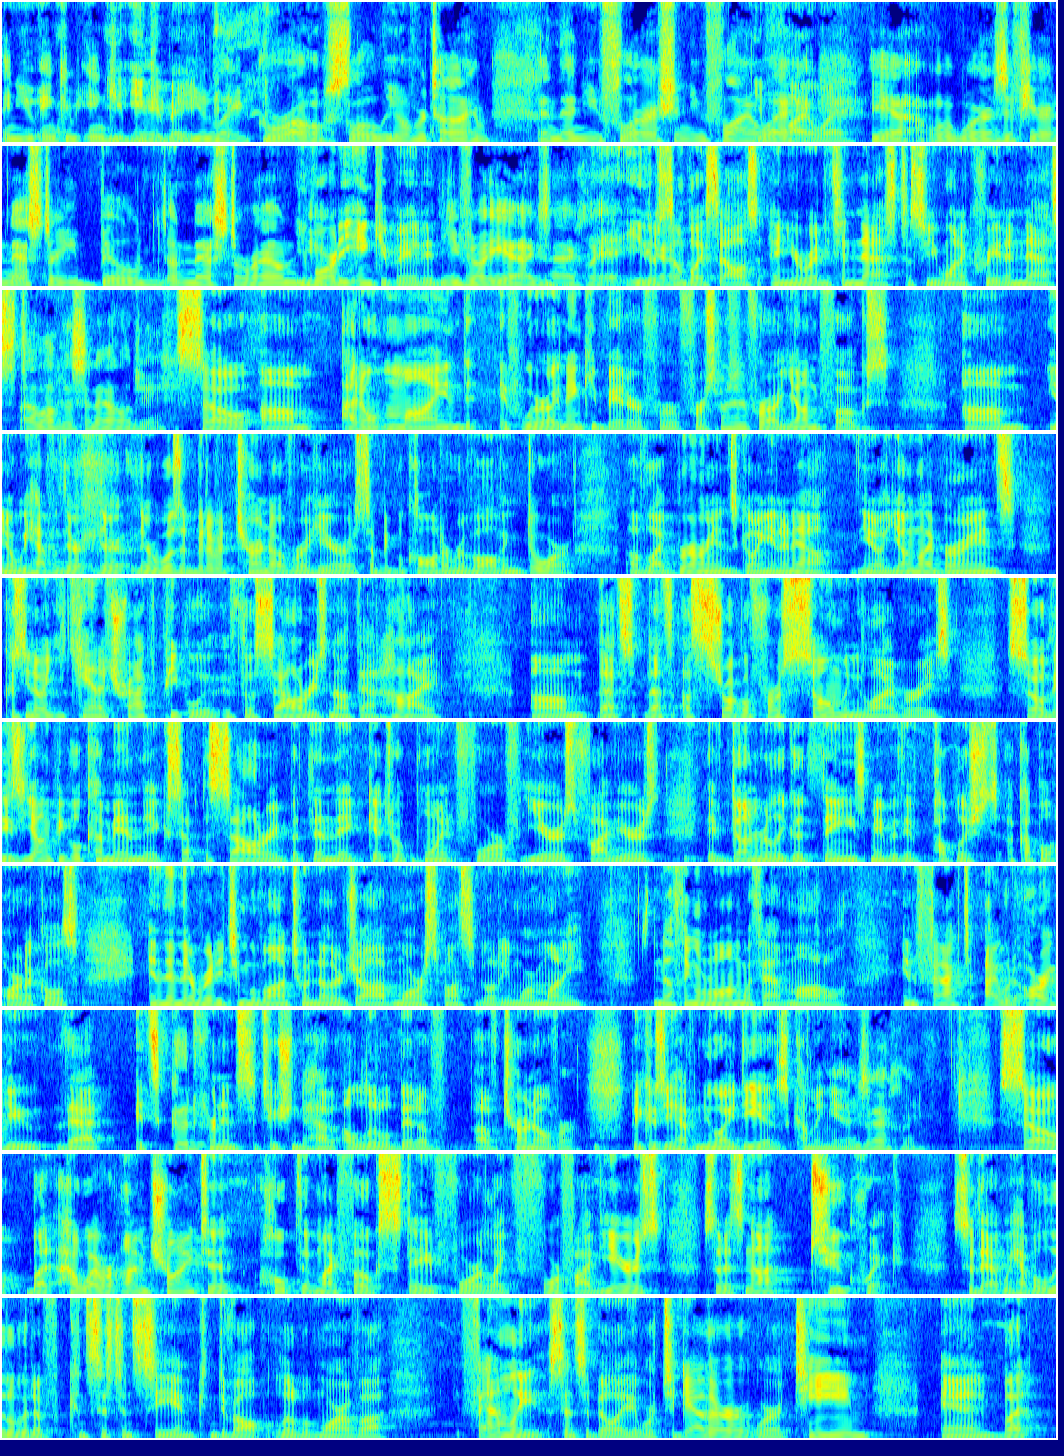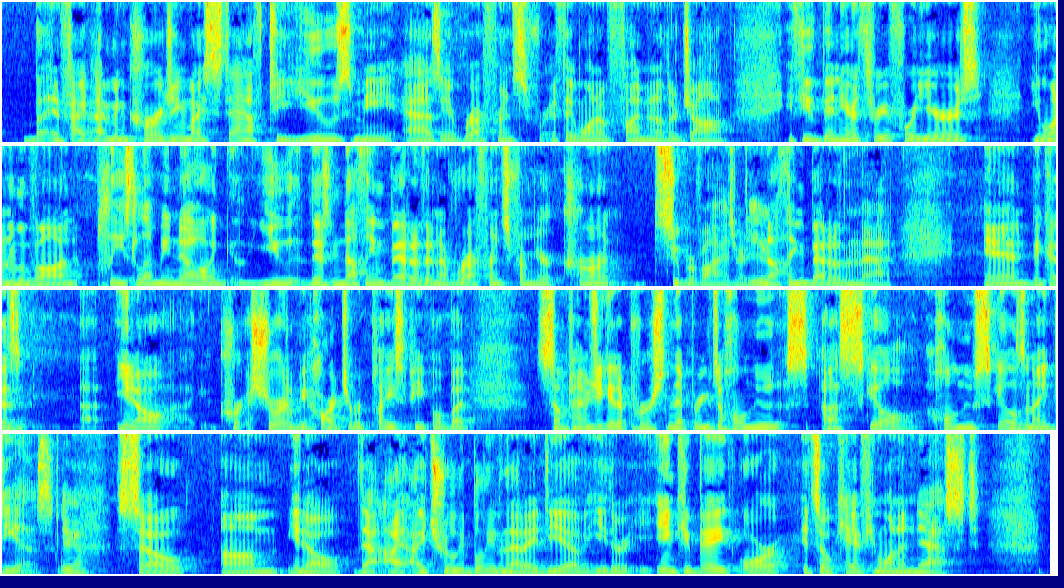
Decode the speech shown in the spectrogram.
and you incu- incubate. incubate. You like grow slowly over time, and then you flourish and you fly You away. fly away. Yeah. Well, whereas if you're a nester, you build a nest around You've you. already incubated You've, yeah, exactly. either Yeah. someplace else and you're ready to nest. So you want to create a nest. I love this analogy. So um, I don't mind if we're an incubator for, for especially for our young folks. Um, you know, we have there, there there was a bit of a turnover here. Some people call it a revolving door of librarians going in and out. You know, young librarians because you know you can't attract people if the salary's not that high. Um, that's that's a struggle for so many libraries. So these young people come in, they accept the salary, but then they get to a point, four years, five years, they've done really good things. Maybe they've published a couple articles, and then they're ready to move on to another job, more responsibility, more money. Nothing wrong with that model. In fact, I would argue that it's good for an institution to have a little bit of, of turnover because you have new ideas coming in. Exactly. So, but however, I'm trying to hope that my folks stay for like four or five years so that it's not too quick, so that we have a little bit of consistency and can develop a little bit more of a family sensibility. That we're together, we're a team, and but but in fact, I'm encouraging my staff to use me as a reference for if they want to find another job. If you've been here three or four years, you want to move on, please let me know. And you, there's nothing better than a reference from your current supervisor. Nothing better than that. And because, uh, you know, sure, it'll be hard to replace people, but sometimes you get a person that brings a whole new uh, skill, whole new skills and ideas. Yeah. So, um, you know, that I, I truly believe in that idea of either incubate or it's okay if you want to nest.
